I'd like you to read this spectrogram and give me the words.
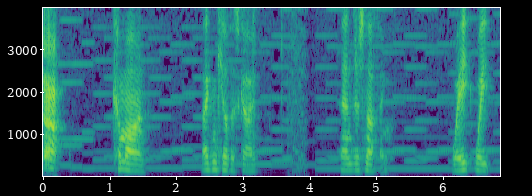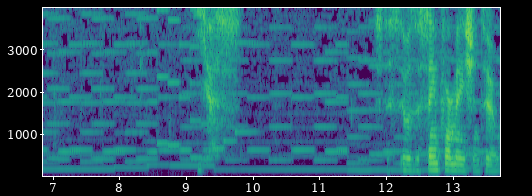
Ugh. Come on. I can kill this guy. And there's nothing. Wait, wait. It was the same formation, too.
